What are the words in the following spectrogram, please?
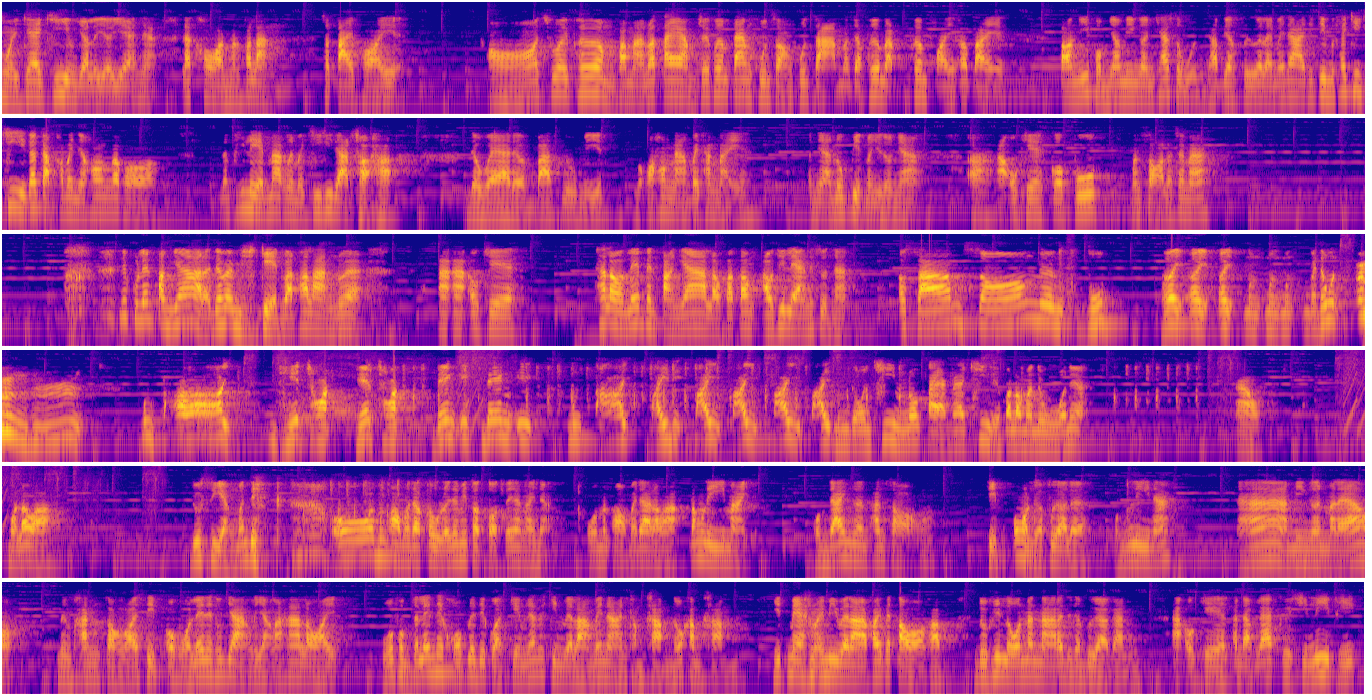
หแค่ขี้มันจะอะไรเยอะแยะเนี่ยละ corn มันฝรั่ง style point อ๋อช่วยเพิ่มประมาณว่าแต้ม ช่วยเพิ่มแต้มคูณสองคูณสามมันจะเพิ่มแบบเพิ่ม point เข้าไป ตอนนี้ผมยังมีเงินแค่ศูนย์ครับ ยังซื้ออะไรไม่ได้ จริงๆมันแค่ขี้ๆก็กลับเข้าไปในห้องก็พอนั่นพี่เลนมากเลยมาขี้ที่ดาดฟ้า The where the bathroom is บอกว่าห้องน้ำไปทางไหน อันเนี้ยลูกบิดมันอยู่ตรงเนี้ยอ่าอะโอเคโกปุ๊บมันสอนแล้วใช่ไหม นี่คุณเล่นปังย่าเหรอจะมันมีเกรดวัดพลังด้วย อะอะโอเค ถ้าเราเล่นเป็นปังย่าเราก็ต้องเอาที่แรงที่สุดนะ เอาสามสองหนึ่งปุ๊บ เฮ้ยเอ้ยเอ้ยมึงมึงมึงไปทุ่นมึงตาย headshot headshot เด้งอีกเด้งอีก มึงตายไปดิไปไปไปไปมึงโดนขี้มึงโลกแตกแน่ขี้หรือปรมาณูเนี่ยอ้าวหมดแล้วเหรอดูเสียงมันดิ โอ้ยมึงออกมาจากตูดแล้วจะมีตดตดได้ยังไงเนี่ยโอ้ยมันออกไม่ได้แล้วอะต้อง re ใหม่ ผมได้เงินพันสองสิบโอ้เหลือเฟือเลย ผม re นะอ่ามีเงินมาแล้วหนึ่งพันสองร้อยสิบโอ้โหเล่นได้ทุกอย่างเลยอย่างละห้าร้อยผมว่าผมจะเล่นให้ครบเลยดีกว่าเกมนี้จะกินเวลาไม่นานคำๆเนาะคำๆฮิตแมนไม่มีเวลาค่อยไปต่อครับ ดูพี่โล้นนานๆแล้วเดี๋ยวจะเบื่อกันอะโอเค อันดับแรกคือชิลลี่พิก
